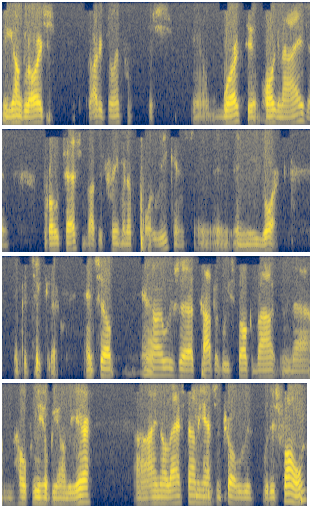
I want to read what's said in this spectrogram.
the young lords started doing this you know, work to organize and protest about the treatment of Puerto Ricans in, in, in New York in particular. And so you know, it was a topic we spoke about, and um, hopefully he'll be on the air. Uh, I know last time he had some trouble with, with his phone,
